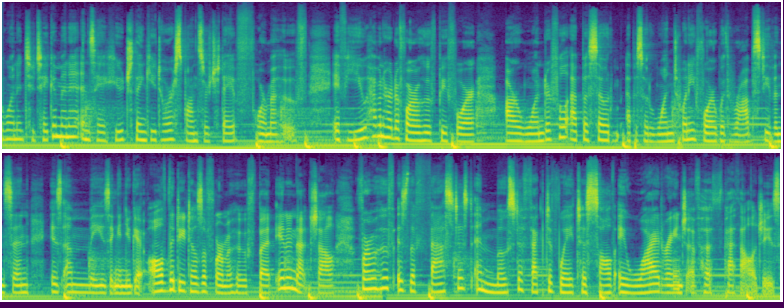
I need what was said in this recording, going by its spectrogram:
wanted to take a minute and say a huge thank you to our sponsor today, Formahoof. If you haven't heard of Formahoof before, our wonderful episode, episode 124 with Rob Stevenson, is amazing, and you get all the details of Formahoof. But in a nutshell, Formahoof is the fastest and most effective way to solve a wide range of hoof pathologies,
